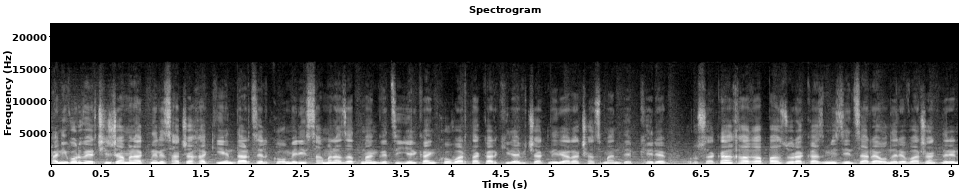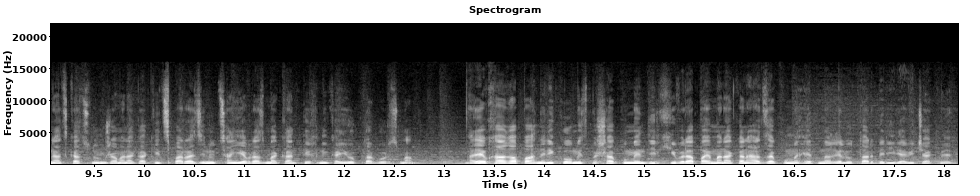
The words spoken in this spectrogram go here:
Քանի որ վերջին ժամանակներս հաճախակի են դարձել կողմերի համանազատման գծի երկայնքով արտակարգ իրավիճակների առաջացման դեպքերը, ռուսական խաղապահ զորակազմի զինծառայողները վարժանքներ են անցկացնում ժամանակակից սպառազինության եւ ռազմական տեխնիկայի օգտագործմամբ։ Նաև խաղապահների կողմից մշակում են դիրքի վրա պայմանական հարձակումը հետ մղելու տարբեր իրավիճակներ,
